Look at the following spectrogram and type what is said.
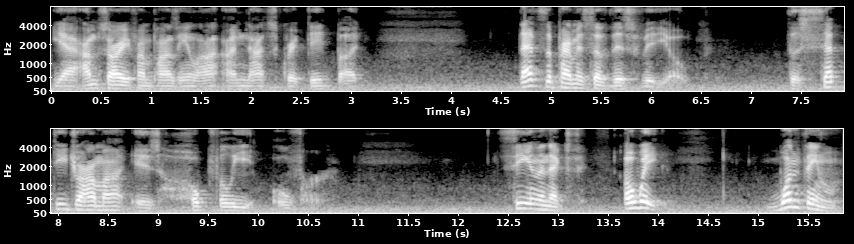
yeah, I'm sorry if I'm pausing a lot. I'm not scripted, but that's the premise of this video. The Septi drama is hopefully over. See you in the next. Oh, wait. One thing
